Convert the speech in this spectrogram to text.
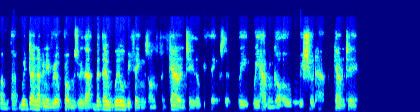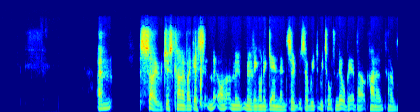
um, uh, we don't have any real problems with that, but there will be things on. I guarantee there'll be things that we we haven't got or we should have. Guarantee. Um. So, just kind of, I guess, moving on again. Then, so so we, we talked a little bit about kind of kind of.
